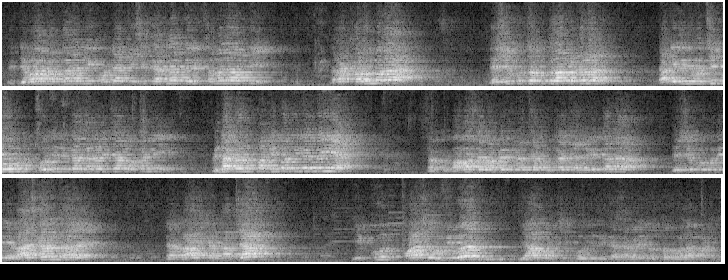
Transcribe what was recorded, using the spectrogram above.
विद्यमान आमदारांनी खोट्या केशीत घातल्या दलित समाजावरती जरा काढून बघा. देशमुखचं पुतळा प्रकरण. त्या ठिकाणी वंचित बहुजन विकास आघाडीच्या लोकांनी विनाकारण पाठिंबा दिलेला नाहीये. डॉक्टर बाबासाहेब आंबेडकरांच्या पुतळ्याच्या निमित्तानं देशमुखमध्ये जे राजकारण झालंय त्या राजकारणाच्या एकूण भूमीवर या वंचित बहुजन विकास आघाडी मला पाठवलं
